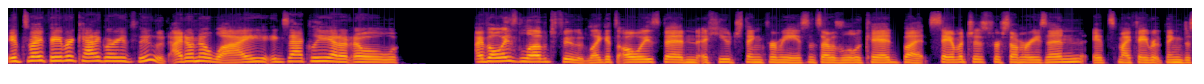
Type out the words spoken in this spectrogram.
it's my favorite category of food. I don't know why exactly. I don't know. I've always loved food. Like it's always been a huge thing for me since I was a little kid. But sandwiches, for some reason, it's my favorite thing to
